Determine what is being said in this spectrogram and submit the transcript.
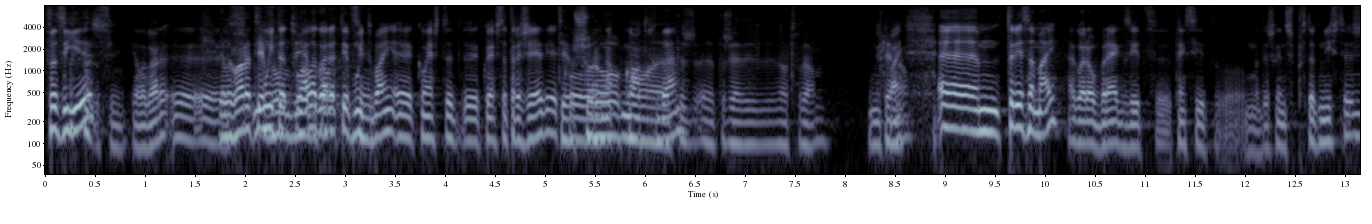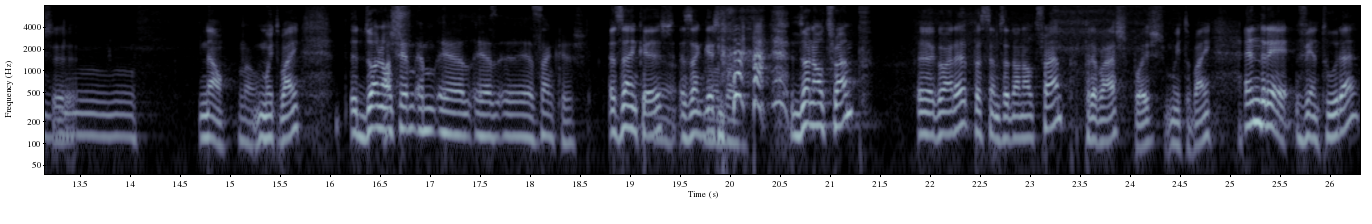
Fazias? Sim. Ele agora, uh, Ele agora teve muito um atual, agora teve muito bem uh, com, esta, com esta tragédia, teve, com chorou a Notre Dame. Com a, tragédia de Notre Dame. Muito Quem bem. Uh, Teresa May, agora o Brexit tem sido uma das grandes protagonistas. Hum... Não. não, muito bem. Donald... Acho é, é, é, é as ancas. As ancas, as ancas. Donald Trump, agora passamos a Donald Trump, para baixo, pois, muito bem. André Ventura,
